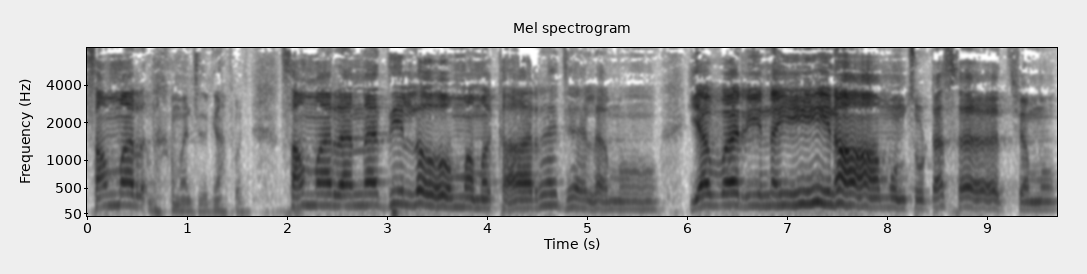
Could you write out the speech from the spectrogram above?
సమ్మర్ మంచిది జ్ఞాపకం సమ్మర నదిలో మమకార జలము. ఎవరినైనా ముంచుట సత్యము.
